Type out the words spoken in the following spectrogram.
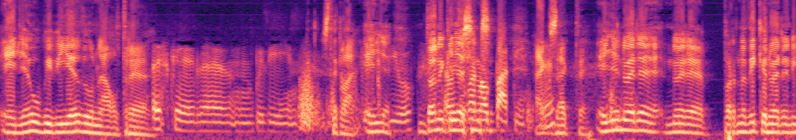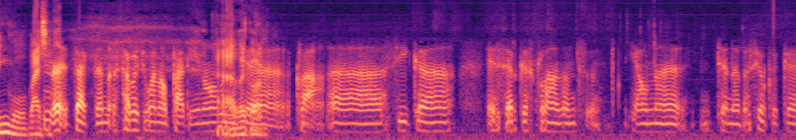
Ella ho vivia d'una altra... és que ella, vull dir... Està clar, ella diu, dona aquella al pati, eh? Exacte. Ella no era, no era, per no dir que no era ningú, vaja. No, exacte, no, estava jugant al pati, no? Ah, d'acord. clar, uh, sí que és cert que, esclar, doncs, hi ha una generació que, que,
